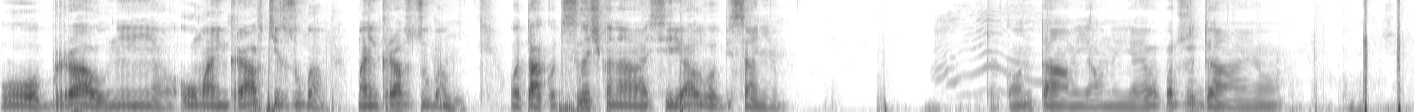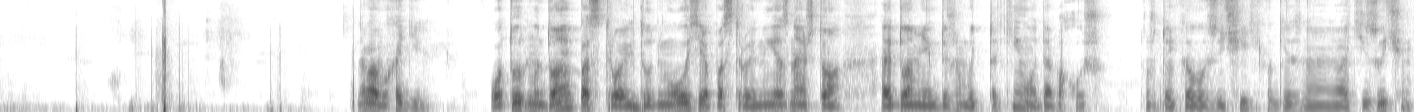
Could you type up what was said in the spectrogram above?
о брау не, не, о майнкрафте зубом майнкрафт зубом вот так вот. Ссылочка на сериал в описании он там явно я его поджидаю давай выходи вот тут мы домик построили тут мы озеро построили ну я знаю что домик должен быть таким вот да похож. Нужно только его изучить как я знаю. Давайте изучим.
